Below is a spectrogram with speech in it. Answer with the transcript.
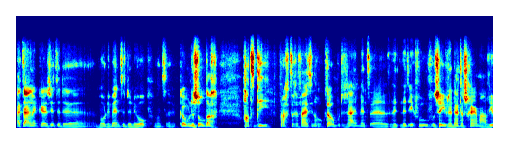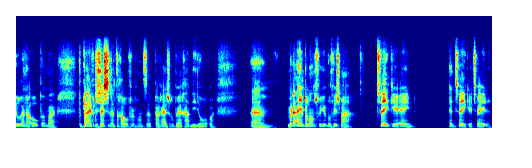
Uiteindelijk eh, zitten de monumenten er nu op. Want eh, komende zondag had die prachtige 25 oktober moeten zijn met, eh, weet, weet ik voor hoeveel, 37 schermen aan wielrennen open. Maar er blijven er 36 over, want eh Parijs-Roubaix gaat niet door. Ehm, maar de eindbalans voor Jumbo-Visma, twee keer één en twee keer tweede.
